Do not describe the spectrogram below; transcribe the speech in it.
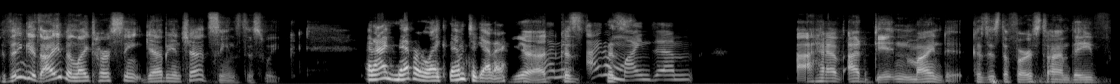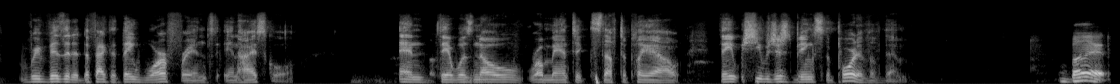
The thing is, I even liked her scene, Gabi and Chad scenes this week. And I never liked them together. Yeah, I mean, because I don't mind them. I have, I didn't mind it because it's the first time they've revisited the fact that they were friends in high school, and there was no romantic stuff to play out. They, she was just being supportive of them. But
